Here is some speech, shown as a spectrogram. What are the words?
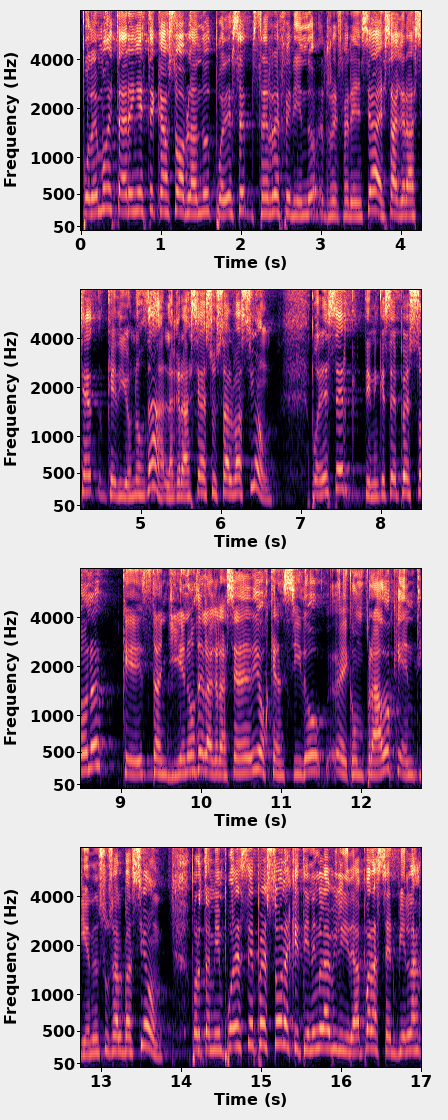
podemos estar en este caso hablando, puede ser, ser referencia a esa gracia que Dios nos da, la gracia de su salvación. Puede ser, tienen que ser personas que están llenos de la gracia de Dios, que han sido eh, comprados, que entienden su salvación. Pero también puede ser personas que tienen la habilidad para hacer bien las,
